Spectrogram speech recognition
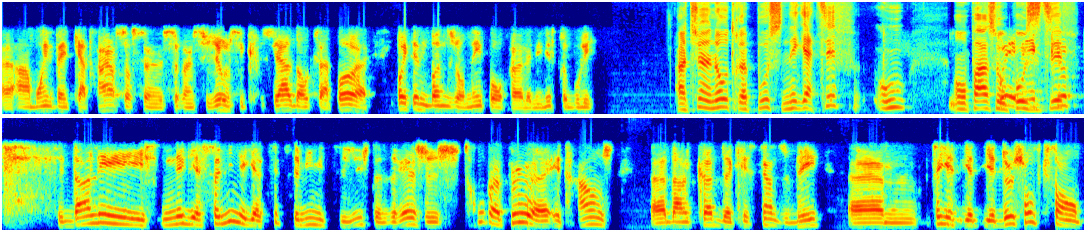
euh, en moins de 24 heures sur, ce- sur un sujet aussi crucial. Donc, ça n'a pas, euh, pas été une bonne journée pour le ministre Boulay. As-tu un autre pouce négatif ou on passe au Oui, positif? écoute, dans les néga- semi-négatifs, semi-mitigés, je te dirais. Je, je trouve un peu euh, étrange euh, dans le cas de Christian Dubé. Euh, il y y, a- deux choses qui sont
